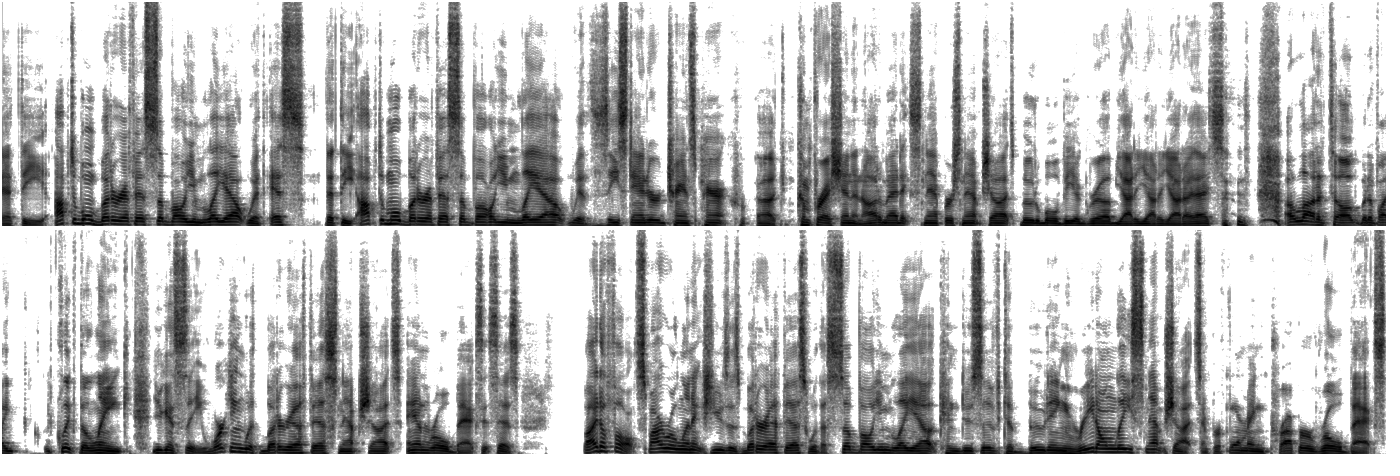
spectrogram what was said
that the optimal Btrfs subvolume layout with S that the optimal Btrfs subvolume layout with Z standard transparent uh, compression and automatic snapper snapshots bootable via grub yada yada yada. That's a lot of talk but if I click the link you can see working with Btrfs snapshots and rollbacks it says by default, Spiral Linux uses Btrfs with a subvolume layout conducive to booting read-only snapshots and performing proper rollbacks.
